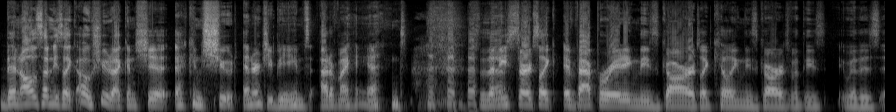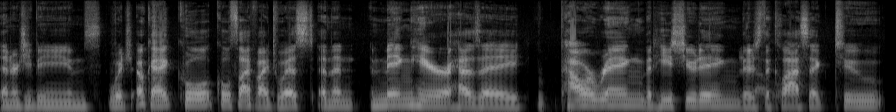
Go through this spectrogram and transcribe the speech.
then all of a sudden he's like, "Oh shoot, I can shit, I can shoot energy beams out of my hand." so then he starts like evaporating these guards, like killing these guards with these with his energy beams. Which okay, cool, cool sci-fi twist. And then Ming here has a power ring that he's shooting. There's the classic two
